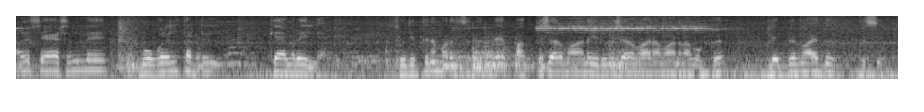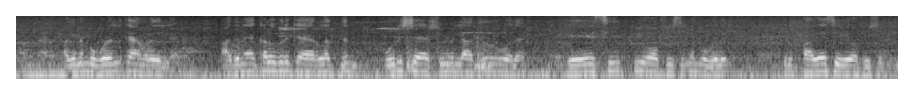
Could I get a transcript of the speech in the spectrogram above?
അത് സ്റ്റേഷനിൽ മുകളിൽ തട്ടിൽ ക്യാമറയില്ല ശുചിത്തിനെ മറിച്ചതിന്റെ പത്ത് ശതമാനം ഇരുപത് ശതമാനമാണ് നമുക്ക് ലഭ്യമായത് കൃഷി അതിന് മുകളിൽ ക്യാമറയില്ല അതിനേക്കാൾ ഒരു കേരളത്തിൽ ഒരു സ്റ്റേഷനും ഇല്ലാത്തതുപോലെ എ സി പി ഓഫീസിന്റെ മുകളിൽ ഒരു പഴയ സി ഓഫീസുണ്ട്.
